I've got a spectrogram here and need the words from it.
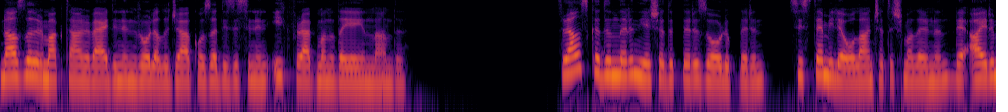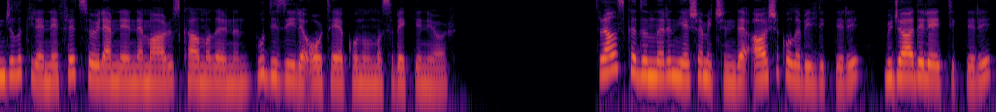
Nazlı Irmak Tanrıverdi'nin rol alacağı Koza dizisinin ilk fragmanı da yayınlandı. Trans kadınların yaşadıkları zorlukların, sistem ile olan çatışmalarının ve ayrımcılık ile nefret söylemlerine maruz kalmalarının bu diziyle ortaya konulması bekleniyor. Trans kadınların yaşam içinde aşık olabildikleri, mücadele ettikleri,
